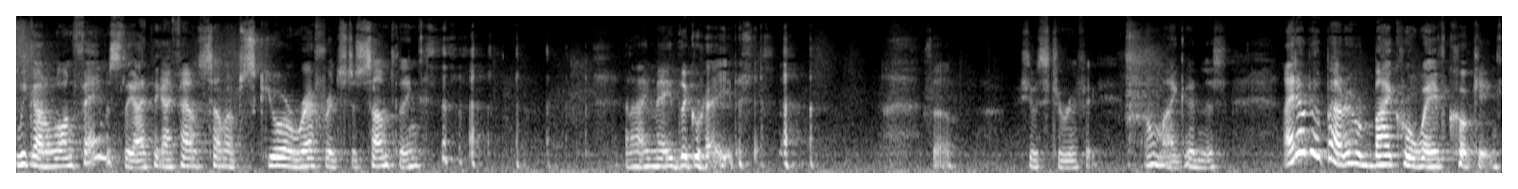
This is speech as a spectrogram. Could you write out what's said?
we got along famously. I think I found some obscure reference to something, and I made the grade. so she was terrific. Oh my goodness. I don't know about her microwave cooking.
